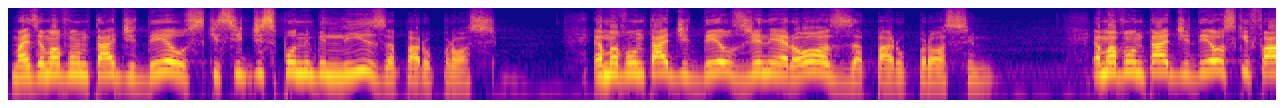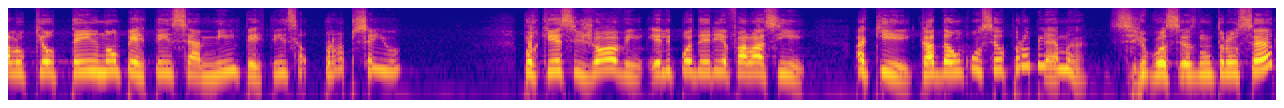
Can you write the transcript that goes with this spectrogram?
mas é uma vontade de Deus que se disponibiliza para o próximo. É uma vontade de Deus generosa para o próximo. É uma vontade de Deus que fala o que eu tenho não pertence a mim, pertence ao próprio Senhor. Porque esse jovem, ele poderia falar assim: aqui, cada um com seu problema. Se vocês não trouxeram,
